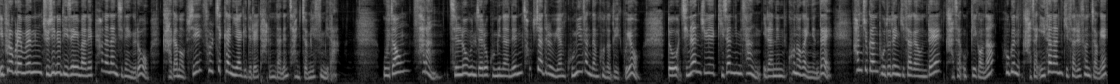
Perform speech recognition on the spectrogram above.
이 프로그램은 주진우 DJ만의 편안한 진행으로 가감없이 솔직한 이야기들을 다룬다는 장점이 있습니다. 우정, 사랑, 진로 문제로 고민하는 청취자들을 위한 고민 상담 코너도 있고요. 또 지난주에 기자님 상이라는 코너가 있는데 한 주간 보도된 기사 가운데 가장 웃기거나 혹은 가장 이상한 기사를 선정해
